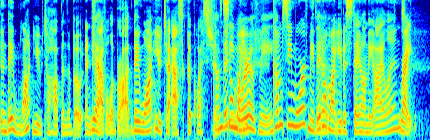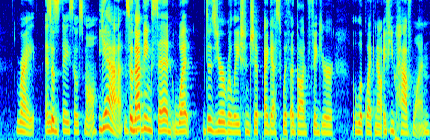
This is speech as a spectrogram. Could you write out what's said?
then they want you to hop in the boat and Yeah. travel abroad. They want you to ask the questions. Come they see don't want more you, of me. Come see more of me. They Yeah. don't want you to stay on the island. Right. Right. And So- stay so small. Yeah. So mm-hmm. that being said, what does your relationship, I guess, with a God figure look like now, if you have one?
